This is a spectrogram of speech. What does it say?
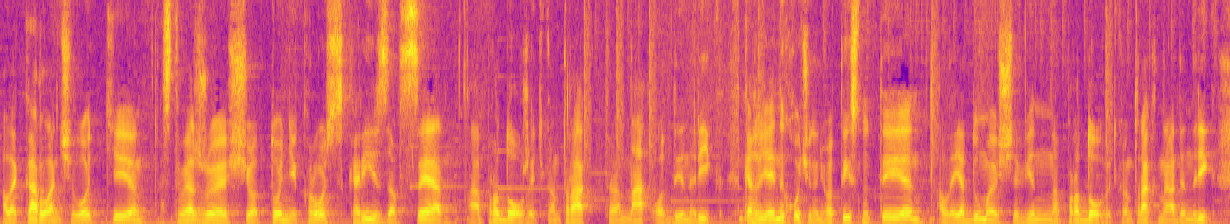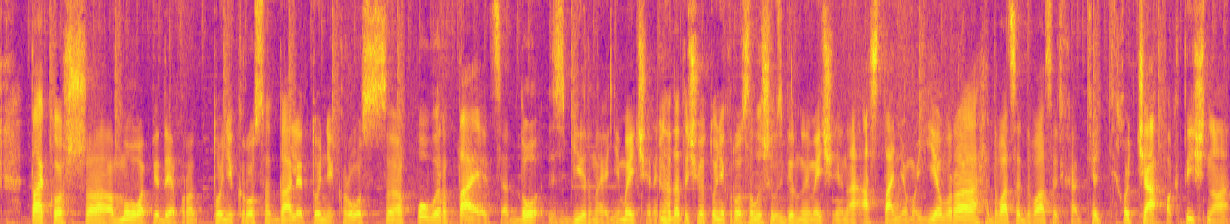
але Карло Анчелотті стверджує, що Тоні Крос, скоріш за все, е, продовжить контракт на один рік. Він каже, я не хочу на нього тиснути, але я думаю, що він продовжить контракт на один рік. Також е, мова піде про Тоні Кроса. Далі Тоні Крос повертається до збірної Німеччини. Нагадати, що Тоні Крос залишив збірну Німеччини на останньому євро 2020, хоча- фактично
